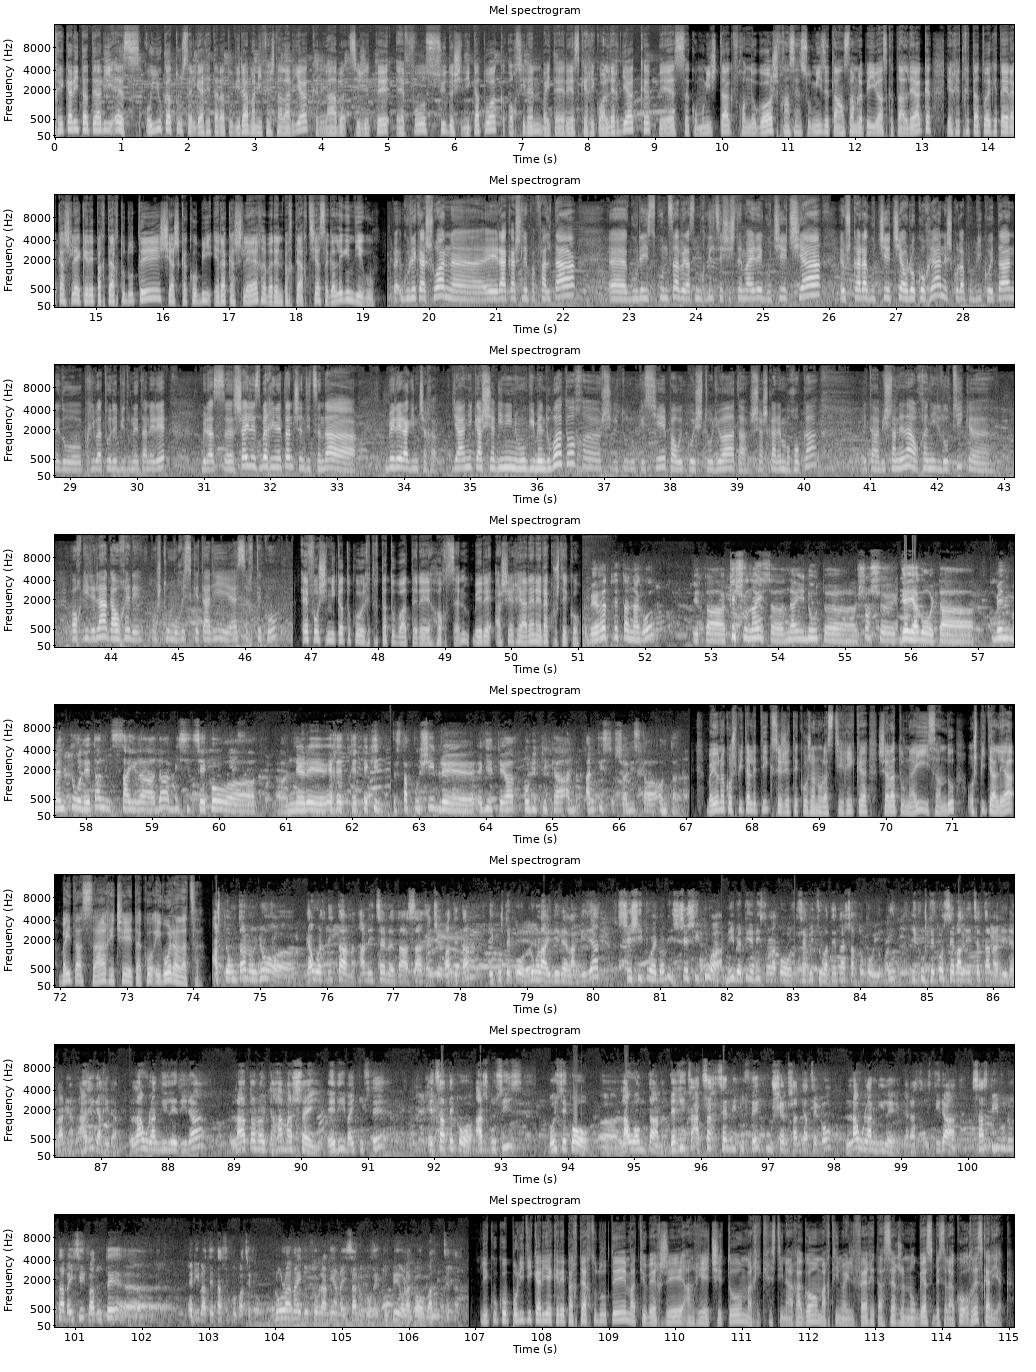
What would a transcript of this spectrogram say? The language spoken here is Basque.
Prekaritateari ez, oiukatu zelgarretaratu dira manifestalariak, LAB, CGT, EFO, SUD sindikatuak, ziren baita ere ezkerriko alderdiak, PS, komunistak, Front de Gauche, Franzen Sumiz eta Ensemble Pei Bask taldeak, erretretatuak eta erakasleak ere parte hartu dute, sehaskako bi erakasleak beren parte hartziaz galdegin diegu. Gure kasuan, eh, erakasle falta, Eh, gure hizkuntza beraz murgiltze sistema ere gutxietxia, Euskara gutxietxia orokorrean, eskola publikoetan edo pribatu ere bidunetan ere, beraz uh, sailez berrinetan txentitzen da bere eragintxarra. Ja, nik asiaginin mugimendu bat hor, uh, segitu dukezie, paueko historioa eta sehaskaren bojoka, eta biztan dena horren hildotik hor girela gaur ere, postu murrizketari ez zerteko. EFO sindikatuko erretretatu bat ere hor zen, bere aserrearen erakusteko. Berretretan nago, eta kesu naiz eh, nahi dut uh, sos gehiago eta men mentu honetan zaila da bizitzeko uh, nire erretretekin. Ez da posible egitea politika antisozialista ontan. Baionako ospitaletik CGT-ko janolaztirik salatu nahi izan du ospitalea baita zaharretxeetako egoera datza. Aste honetan, oino, gau erditan anitzen eta zaharretxe batetan, ikusteko nola idire langileak, sesitu egoni, sesitua, ni beti enizolako zerbitzu batetan sartuko ikusteko ze balditzetan ari den lanean. Arri da, lau langile dira, latan oita hamasei eri baituzte, etzateko asguziz, goizeko uh, lau hontan berriz atzartzen dituzte, kusen sandiatzeko, lau langile. Eraz, ez dira, zazpi minuta behizik badute uh, eri bat eta zukupatzeko. Nola nahi duzu lanean izan korrektupi olako balditzetan. Likuko politikariek ere parte hartu dute, Mathieu Berger, Henri Etxeto, Marie-Christine Aragon, Martino Ailfer eta Serge Noguez bezalako ordezkariak.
